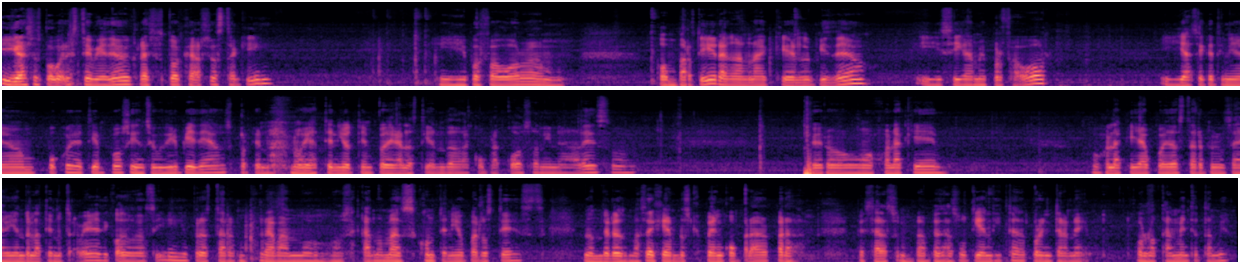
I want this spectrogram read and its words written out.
Y gracias por ver este video, gracias por quedarse hasta aquí. Y por favor, um, compartir, hagan like el video y síganme por favor. Y ya sé que tenía un poco de tiempo sin subir videos porque no, no había tenido tiempo de ir a las tiendas a comprar cosas ni nada de eso. Pero ojalá que Ojalá que ya pueda estar viendo la tienda otra vez y cosas así, para estar grabando o sacando más contenido para ustedes, donde les más ejemplos que pueden comprar para empezar su, para empezar su tiendita por internet o localmente también.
